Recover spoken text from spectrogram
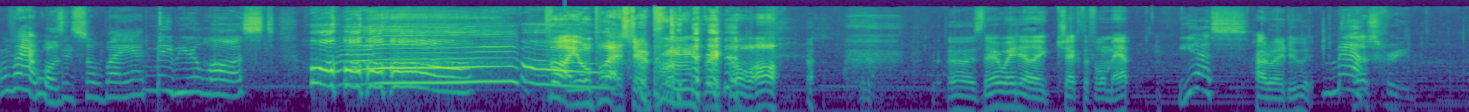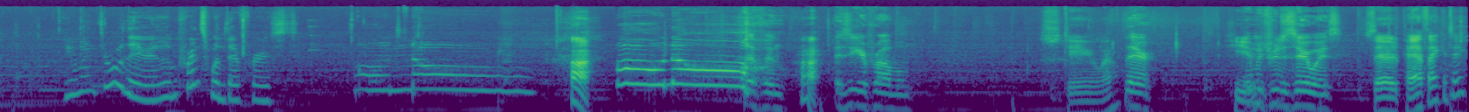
Well, that wasn't so bad. Maybe you're lost. Oh! oh. Bio blaster, boom, break the wall. Uh, is there a way to like check the full map? Yes, How do I do it? map. Touch screen. You went through there, and then Prince went there first. Oh no! Huh? Oh no! Stefan, Huh? Is it your problem. Stay Stairwell There. here. In between the stairways. Is there a path I can take?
